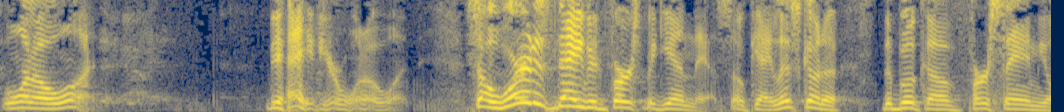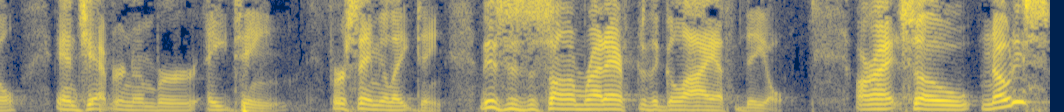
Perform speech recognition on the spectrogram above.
101. Behavior 101. So, where does David first begin this? Okay, let's go to the book of 1 Samuel and chapter number 18. 1 Samuel 18. This is the psalm right after the Goliath deal. All right, so notice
